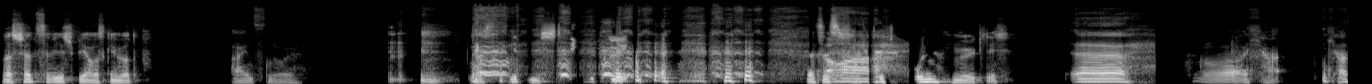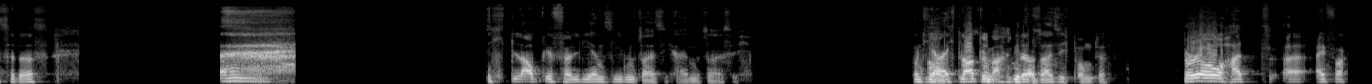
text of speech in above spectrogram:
Was schätze, wie das Spiel ausgehen wird? 1-0. Das geht nicht. das ist oh. unmöglich. Äh, oh, ich, ich hasse das. Äh, ich glaube, wir verlieren 37, 31. Und ja, oh, ich glaube, wir machen wieder 30 Punkte. Burrow hat äh, einfach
